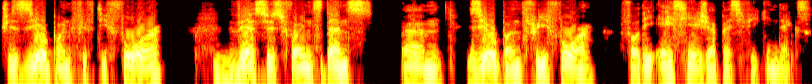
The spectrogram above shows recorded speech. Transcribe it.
which is 0.54 mm-hmm. versus, for instance, um, 0.34 for the AC Asia Pacific Index.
